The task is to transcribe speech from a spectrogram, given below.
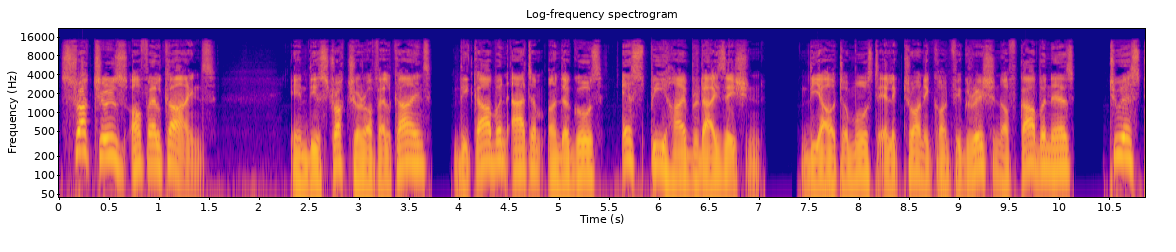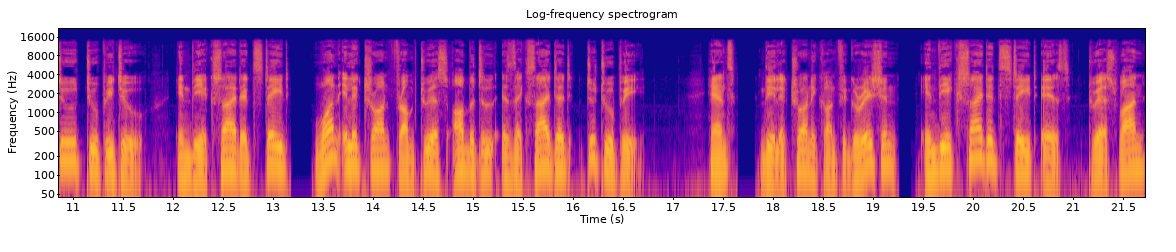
Structures of alkynes In the structure of alkynes, the carbon atom undergoes sp hybridization. The outermost electronic configuration of carbon is 2s2 2p2. In the excited state, one electron from 2s orbital is excited to 2p. Hence, the electronic configuration in the excited state is 2s1,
